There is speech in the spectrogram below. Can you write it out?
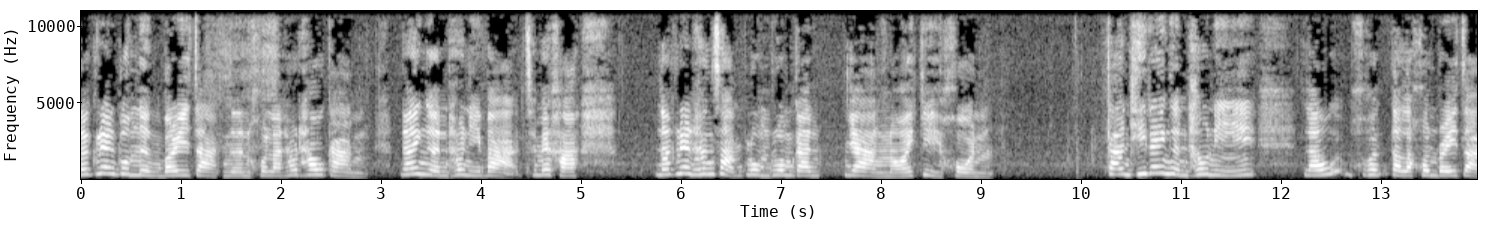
นักเรียนกลุ่มหนึ่งบริจาคเงินคนละเท่า ๆกัน ได้เงินเท่านี้บาทใช่ไหมคะ นักเรียนทั้ง 3 กลุ่มรวมกันอย่างน้อยกี่คน การที่ได้เงินเท่านี้ แล้วคนแต่ละคนบริจาค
